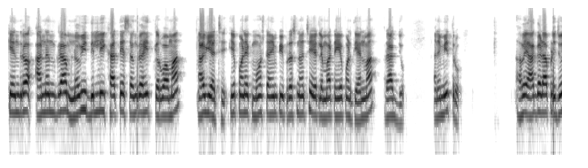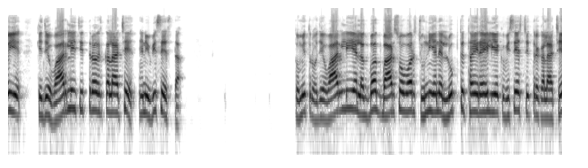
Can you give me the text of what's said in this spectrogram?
કેન્દ્ર આનંદગ્રામ નવી દિલ્હી ખાતે સંગ્રહિત કરવામાં આવ્યા છે. એ પણ એક મોસ્ટ આઈએમપી પ્રશ્ન છે, એટલે માટે એ પણ ધ્યાનમાં રાખજો. અને મિત્રો, હવે આગળ આપણે જોઈએ કે જે વારલી ચિત્રકલા છે, એની વિશેષતા. તો મિત્રો, જે વારલી એ લગભગ બારસો વર્ષ જૂની અને લુપ્ત થઈ રહેલી એક વિશેષ ચિત્રકલા છે.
